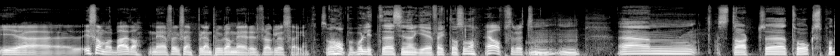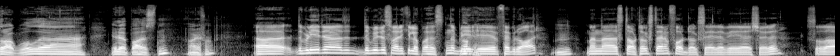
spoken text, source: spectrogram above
i, uh, i samarbeid da, med f.eks. en programmerer fra Gløshaugen. Så man håper på litt uh, synergieffekt også, da. Ja, absolutt. Mm, mm. Um, start uh, talks på Dragvoll eh, i løpet av høsten. Hva er det for noe? Eh, det, blir, eh, det blir dessverre ikke i løpet av høsten, det blir okay. i februar. Mm. Men uh, Startalks det er en foredragsserie vi kjører. Så da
